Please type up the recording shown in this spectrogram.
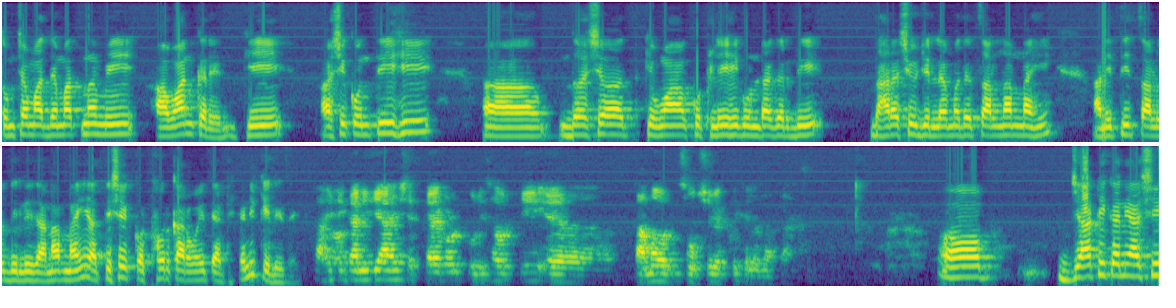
तुमच्या माध्यमातून मी आवाहन करेन की अशी कोणतीही दहशत किंवा कुठलीही गुंडागर्दी धाराशिव जिल्ह्यामध्ये चालणार नाही आणि ती चालू दिली जाणार नाही. अतिशय कठोर कारवाई त्या ठिकाणी केली जाईल. काही ठिकाणी जे आहे शेतकऱ्याकडून पोलिसावरती कामावरती संशय व्यक्त केला जात ज्या ठिकाणी अशी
